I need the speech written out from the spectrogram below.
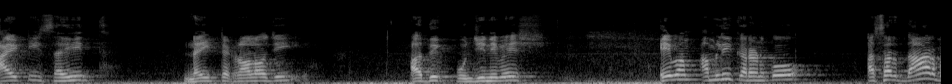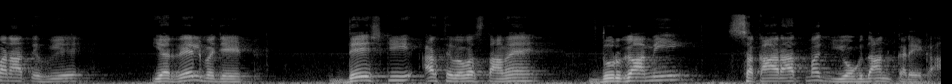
आईटी सहित नई टेक्नोलॉजी, अधिक पूंजी निवेश एवं अमलीकरण को असरदार बनाते हुए यह रेल बजट देश की अर्थव्यवस्था में दूरगामी सकारात्मक योगदान करेगा.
